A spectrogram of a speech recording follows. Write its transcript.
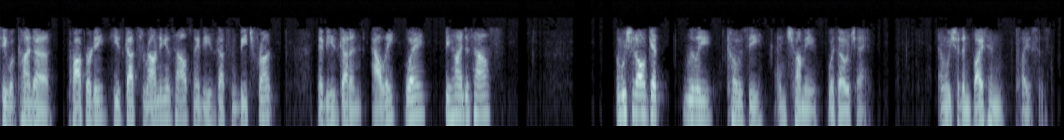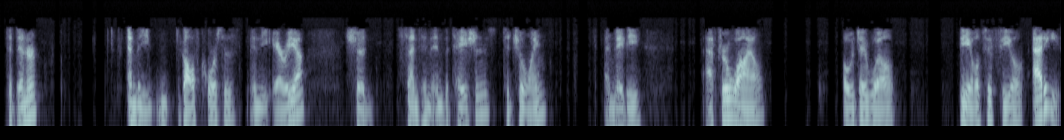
see what kind of property he's got surrounding his house. Maybe he's got some beachfront. Maybe he's got an alleyway behind his house. And we should all get really cozy and chummy with OJ. And we should invite him places to dinner. And the golf courses in the area should send him invitations to join. And maybe after a while, OJ will be able to feel at ease,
